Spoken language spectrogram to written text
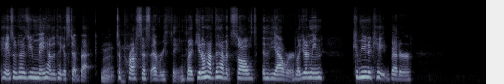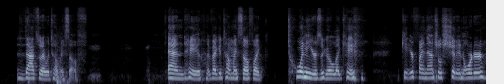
hey, sometimes you may have to take a step back Right. to process everything. Like you don't have to have it solved in the hour. Like you know what I mean? Communicate better. That's what I would tell myself. And hey, if I could tell myself like 20 years ago, like, hey, get your financial shit in order,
